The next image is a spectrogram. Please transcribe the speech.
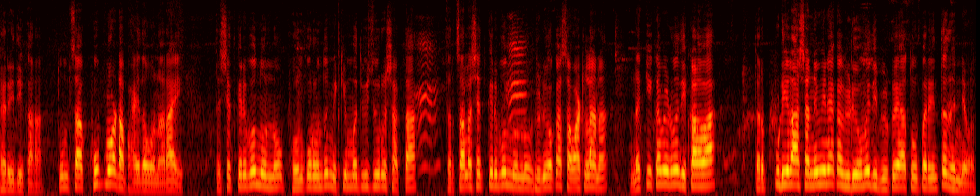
खरेदी करा. तुमचा खूप मोठा फायदा होणार आहे. तर शेतकरी बंधूंनो फोन करून तुम्ही किंमत विचारू शकता. तर चला शेतकरी बंधूंनो व्हिडिओ कसा वाटला ना नक्की कमेंटमध्ये कळवा. तर पुढील अशा नवीन एका व्हिडिओमध्ये भेटूया. तोपर्यंत धन्यवाद.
